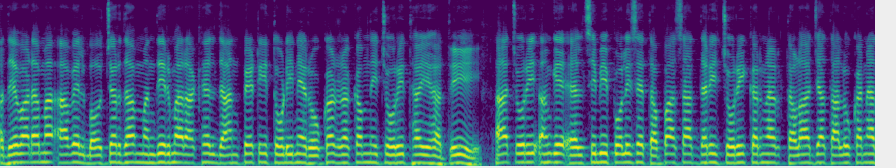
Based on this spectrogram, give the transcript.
અધેવાડામાં આવેલ બહુચરધામ મંદિરમાં રાખેલ દાનપેટી તોડીને રોકડ રકમની ચોરી થઈ હતી. આ ચોરી અંગે એલસીબી પોલીસે તપાસ હાથ ધરી ચોરી કરનાર તળાજા તાલુકાના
